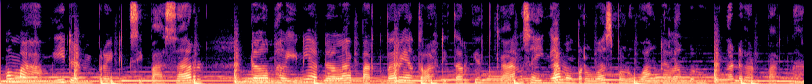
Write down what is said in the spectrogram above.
memahami dan memprediksi pasar. Dalam hal ini adalah partner yang telah ditargetkan sehingga memperluas peluang dalam berhubungan dengan partner.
